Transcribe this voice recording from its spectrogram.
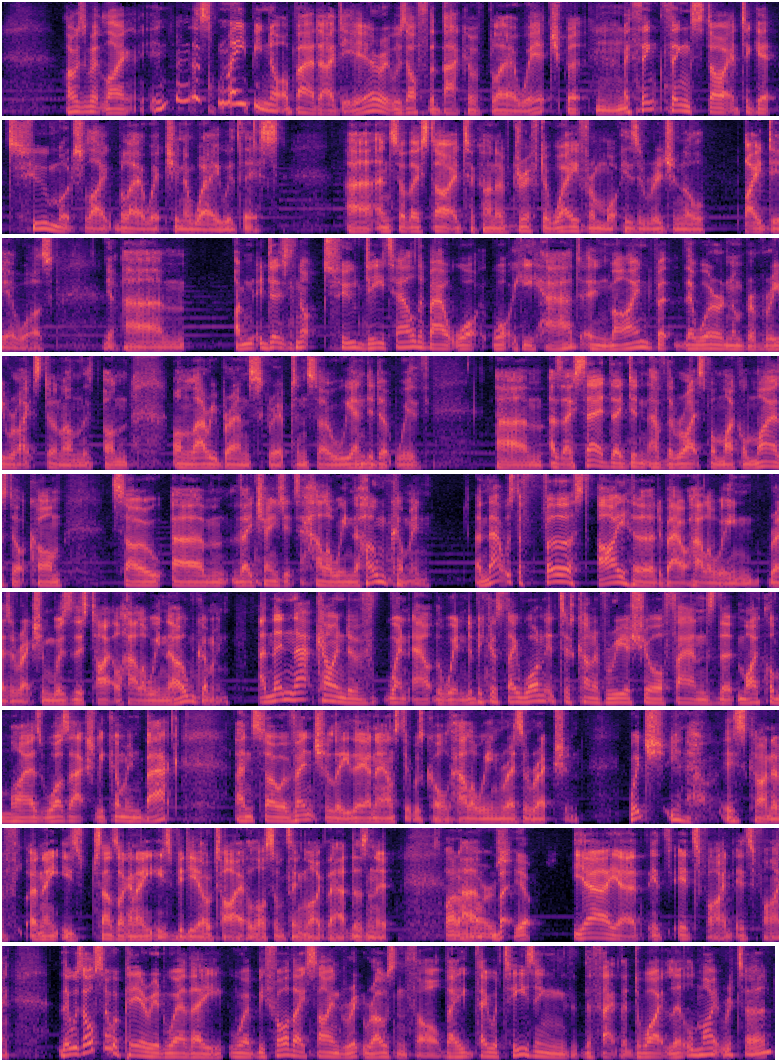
I was a bit like, "Eh, that's maybe not a bad idea. It was off the back of Blair Witch, but I think things started to get too much like Blair Witch in a way with this. Uh, and so they started to kind of drift away from what his original idea was. Yeah. I'm, it's not too detailed about what, what he had in mind, but there were a number of rewrites done on the on on Larry Brand's script, and so we ended up with, um, as I said, they didn't have the rights for MichaelMyers.com, so um, they changed it to Halloween: The Homecoming, and that was the first I heard about Halloween Resurrection was this title, Halloween: The Homecoming. And then that kind of went out the window because they wanted to kind of reassure fans that Michael Myers was actually coming back. And so eventually they announced it was called Halloween Resurrection, which, you know, is kind of an 80s, sounds like an 80s video title or something like that, doesn't it? a lot of um, horrors. but- yep. Yeah, yeah, it's it's fine, it's fine. There was also a period where they were before they signed Rick Rosenthal, they they were teasing the fact that Dwight Little might return,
